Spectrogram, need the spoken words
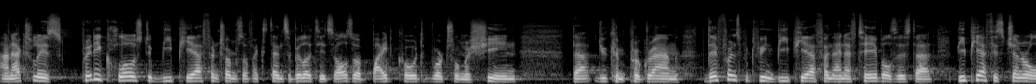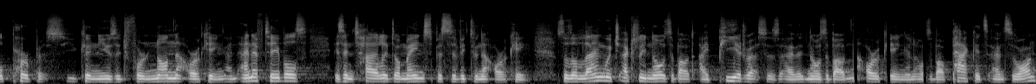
and actually is pretty close to BPF in terms of extensibility. It's also a bytecode virtual machine that you can program. The difference between BPF and NF tables is that BPF is general purpose. You can use it for non-networking, and NF tables is entirely domain specific to networking. So the language actually knows about IP addresses, and it knows about networking, and knows about packets, and so on.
